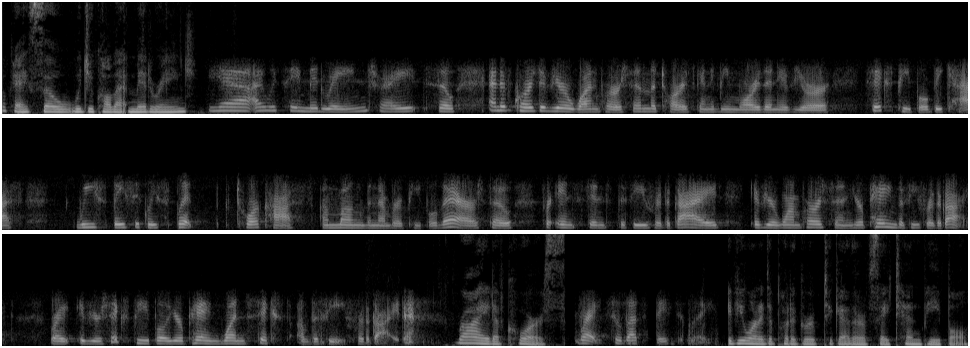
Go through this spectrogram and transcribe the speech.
Okay, so would you call that mid range? Yeah, I would say mid range, right? So, and of course, if you're one person, the tour is going to be more than if you're six people because we basically split tour costs among the number of people there. So, for instance, the fee for the guide, if you're one person, you're paying the fee for the guide, right? If you're six people, you're paying one sixth of the fee for the guide. Right, of course. Right, so that's basically. If you wanted to put a group together of, say, 10 people,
